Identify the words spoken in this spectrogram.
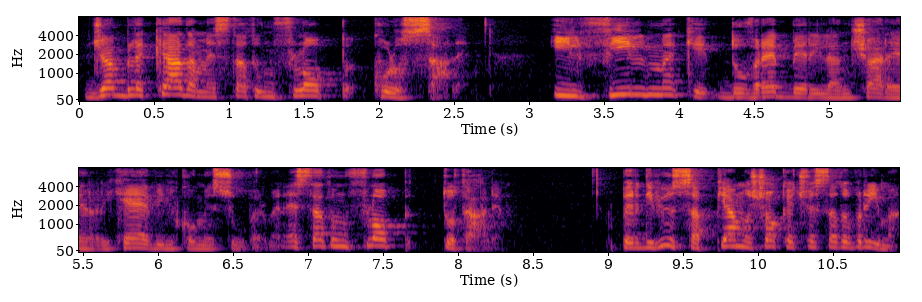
Già Black Adam è stato un flop colossale. Il film che dovrebbe rilanciare Henry Cavill come Superman è stato un flop totale. Per di più sappiamo ciò che c'è stato prima.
